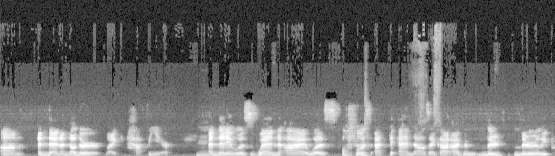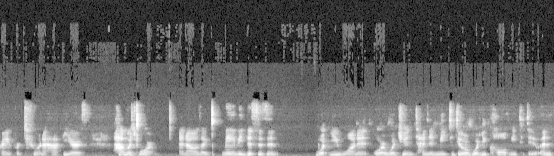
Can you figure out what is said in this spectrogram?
um, and then another like half a year. Mm. And then it was when I was almost at the end, I was like, God, I've been lit- literally praying for two and a half years. How much more? And I was like, maybe this isn't what you wanted or what you intended me to do or what you called me to do. And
